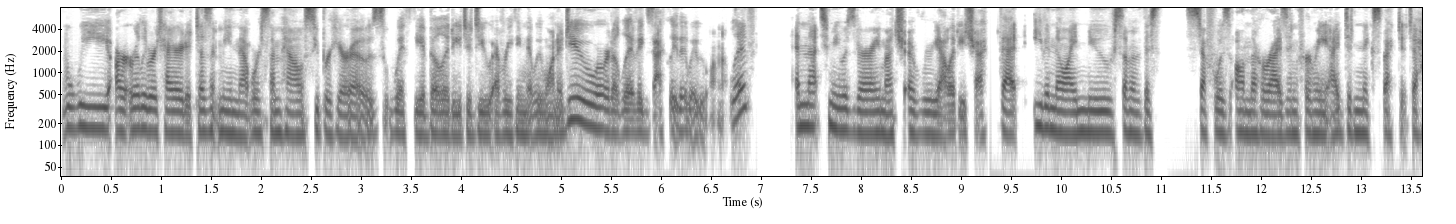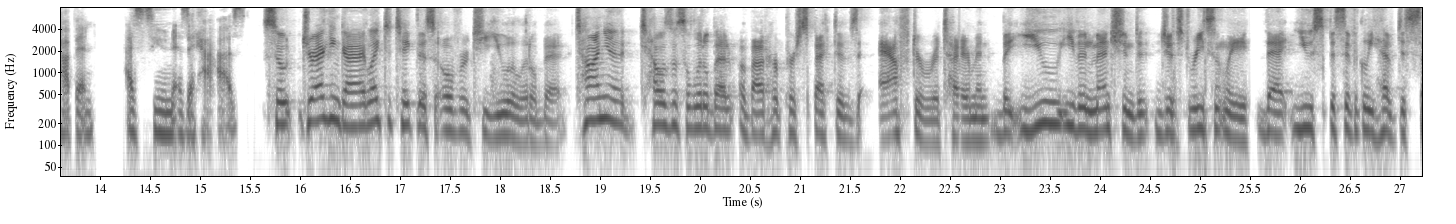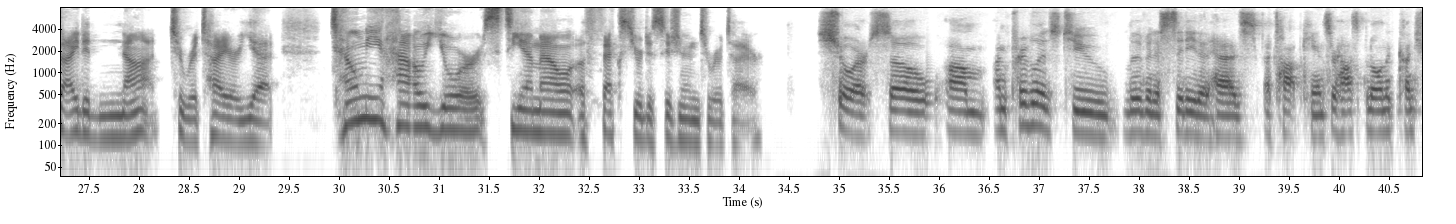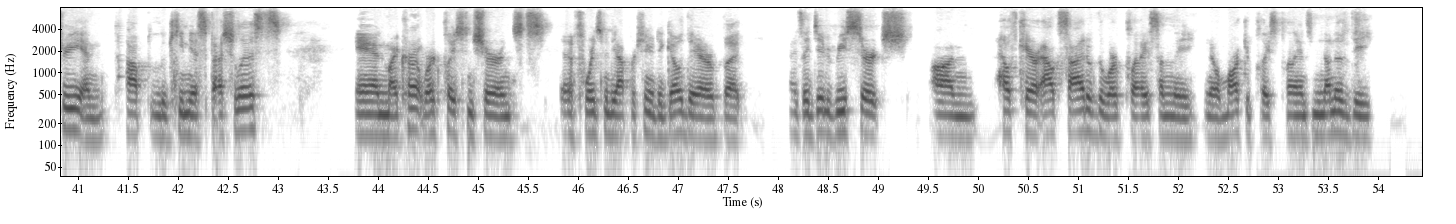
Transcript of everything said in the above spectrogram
we are early retired, it doesn't mean that we're somehow superheroes with the ability to do everything that we want to do or to live exactly the way we want to live. And that to me was very much a reality check that even though I knew some of this stuff was on the horizon for me, I didn't expect it to happen as soon as it has. So, Dragon Guy, I'd like to take this over to you a little bit. Tanja tells us a little bit about her perspectives after retirement, but you even mentioned just recently that you specifically have decided not to retire yet. Tell me how your CML affects your decision to retire. Sure. So um, I'm privileged to live in a city that has a top cancer hospital in the country and top leukemia specialists and my current workplace insurance affords me the opportunity to go there. But as I did research on healthcare outside of the workplace, on the you know marketplace plans, none of the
